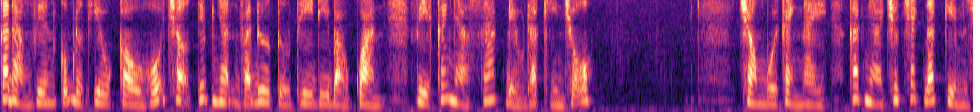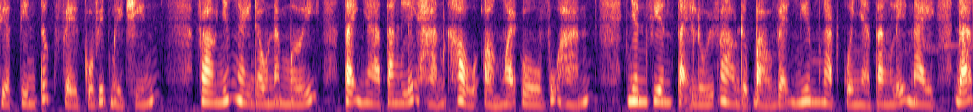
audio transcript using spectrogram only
Các đảng viên cũng được yêu cầu hỗ trợ tiếp nhận và đưa tử thi đi bảo quản vì các nhà xác đều đã kín chỗ. Trong bối cảnh này, các nhà chức trách đã kiểm duyệt tin tức về COVID-19. Vào những ngày đầu năm mới, tại nhà tang lễ Hán Khẩu ở ngoại ô Vũ Hán, nhân viên tại lối vào được bảo vệ nghiêm ngặt của nhà tang lễ này đã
